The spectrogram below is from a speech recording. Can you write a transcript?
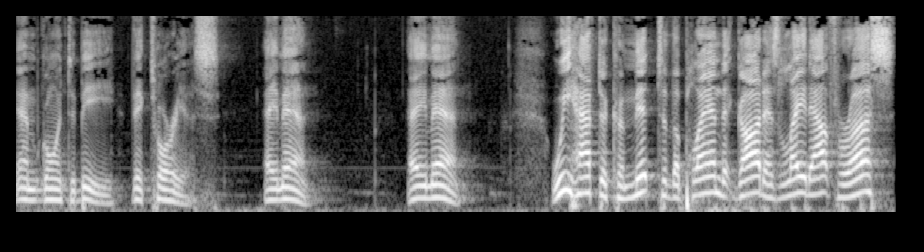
am going to be victorious. Amen. Amen. We have to commit to the plan that God has laid out for us,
